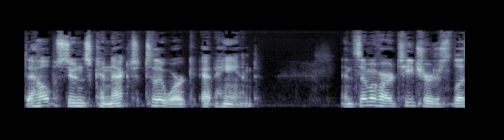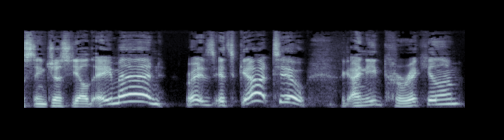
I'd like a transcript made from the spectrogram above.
to help students connect to the work at hand. And some of our teachers listening just yelled, Amen! Right? it's, it's got to. Like, I need curriculum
